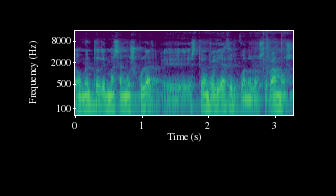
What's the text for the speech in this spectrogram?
aumento de masa muscular. esto en realidad, es decir, cuando lo observamos,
